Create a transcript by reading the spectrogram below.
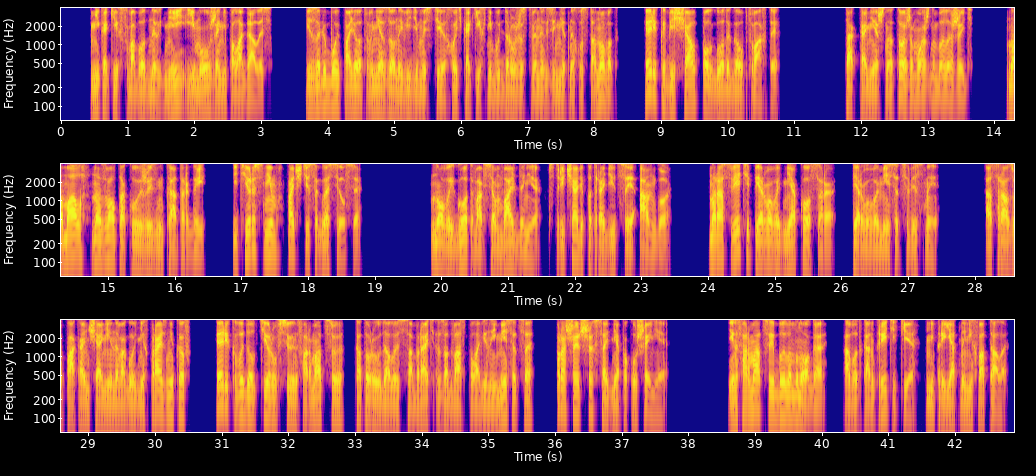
Никаких свободных дней ему уже не полагалось и за любой полет вне зоны видимости хоть каких-нибудь дружественных зенитных установок Эрик обещал полгода гауптвахты. Так, конечно, тоже можно было жить. Но Мал назвал такую жизнь каторгой, и Тир с ним почти согласился. Новый год во всем Вальдене встречали по традиции Анго. На рассвете первого дня Косора, первого месяца весны. А сразу по окончании новогодних праздников Эрик выдал Тиру всю информацию, которую удалось собрать за два с половиной месяца, прошедших со дня покушения. Информации было много, а вот конкретики неприятно не хватало.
